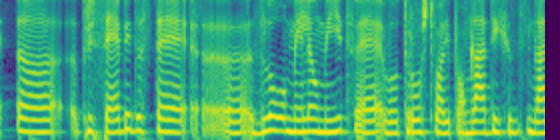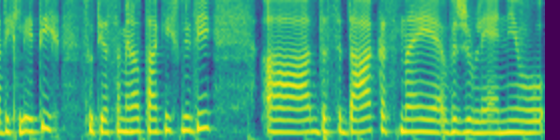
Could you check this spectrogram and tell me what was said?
uh, pri sebi, da ste uh, zelo imeli omejitve v otroštvu ali pa v mladih, mladih letih, tudi jaz sem ena od takih ljudi, uh, da se da kasneje v življenju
